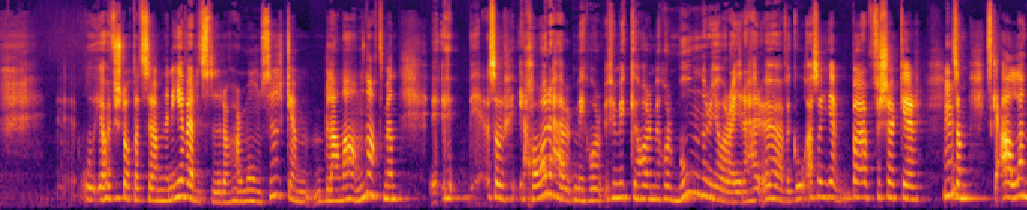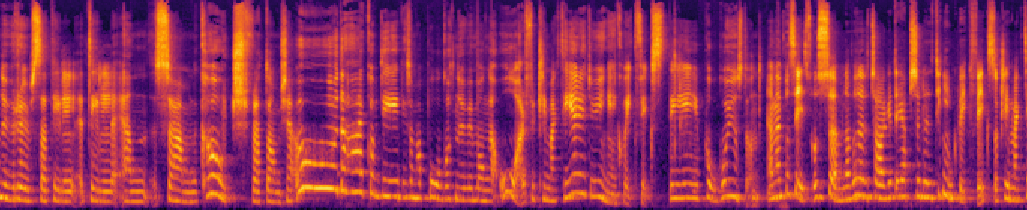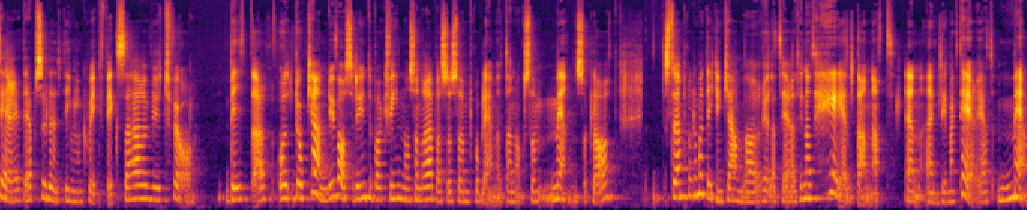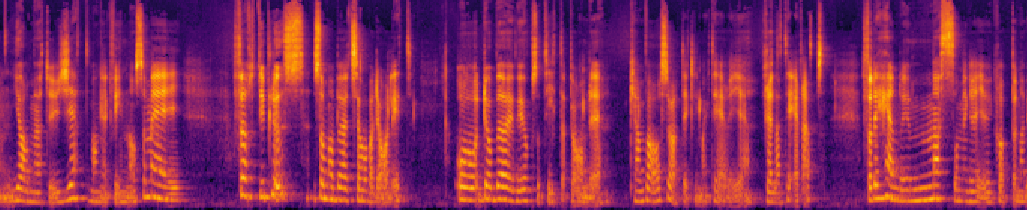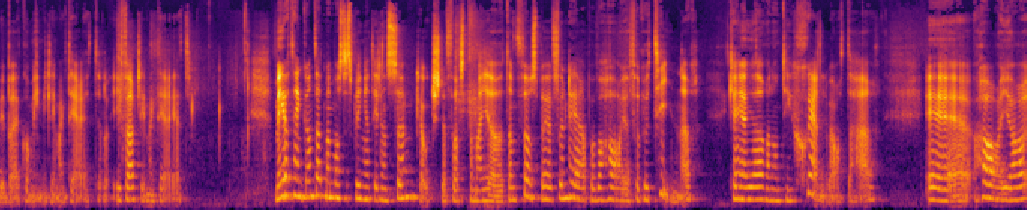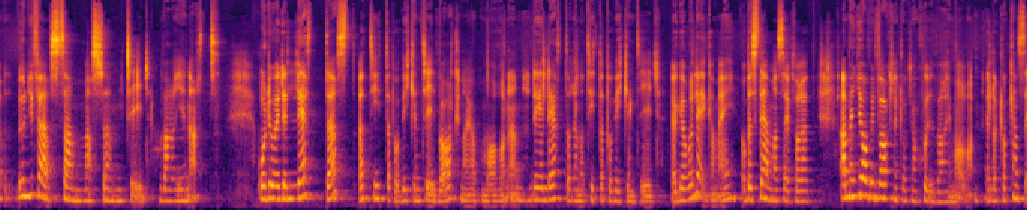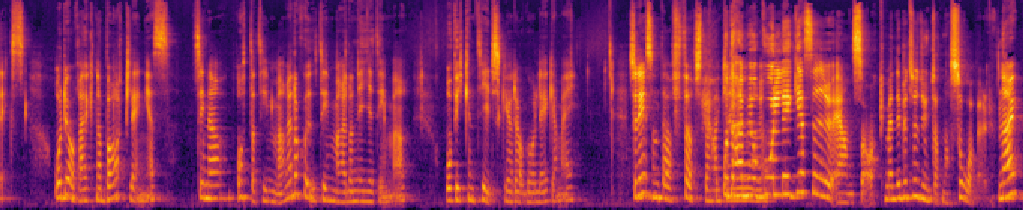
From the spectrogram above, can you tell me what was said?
Och jag har förstått att sömnen är väldigt styrd av hormoncykeln bland annat. Men eh, alltså, har det här med, hur mycket har det med hormoner att göra i det här övergå? Alltså jag bara försöker, liksom, ska alla nu rusa till, till en sömncoach för att de känner oh det här kom, det liksom har pågått nu i många år. För klimakteriet är ju ingen quick fix, det pågår ju en stund. Ja men precis, och sömn överhuvudtaget är absolut ingen quick fix och klimakteriet är absolut ingen quick fix. Så här har vi ju två bitar. Och då kan det ju vara så, det är inte bara kvinnor som drabbas av sömnproblem utan också män såklart. Sömnproblematiken kan vara relaterad till något helt annat än, än klimakteriet. Men jag möter ju jättemånga kvinnor som är i 40 plus som har börjat sova dåligt. Och då börjar vi också titta på om det kan vara så att det är klimakterierelaterat. För det händer ju massor med grejer i kroppen när vi börjar komma in i klimakteriet, eller i förklimakteriet. Men jag tänker inte att man måste springa till en sömncoach det första man gör, utan först börja fundera på vad har jag för rutiner? Kan jag göra någonting själv åt det här? eh, har jag ungefär samma sömntid varje natt. Och då är det lättast att titta på vilken tid vaknar jag på morgonen. Det är lättare än att titta på vilken tid jag går och lägger mig och bestämma sig för att ja, men jag vill vakna klockan sju varje morgon eller klockan sex. Och då räkna baklänges sina åtta timmar eller sju timmar eller nio timmar. Och vilken tid ska jag då gå och lägga mig? Så det är sånt där första man kan Och det här med att gå och lägga sig är ju en sak, men det betyder ju inte att man sover. Nej,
